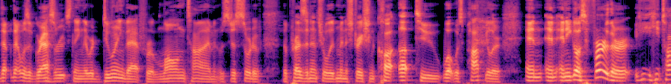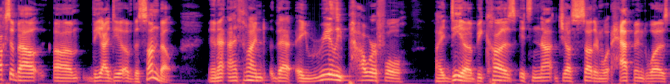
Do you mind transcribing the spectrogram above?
that, that was a grassroots thing. They were doing that for a long time. It was just sort of the presidential administration caught up to what was popular. And and and he goes further. He he talks about um, the idea of the Sun Belt. And I, I find that a really powerful idea because it's not just southern. What happened was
